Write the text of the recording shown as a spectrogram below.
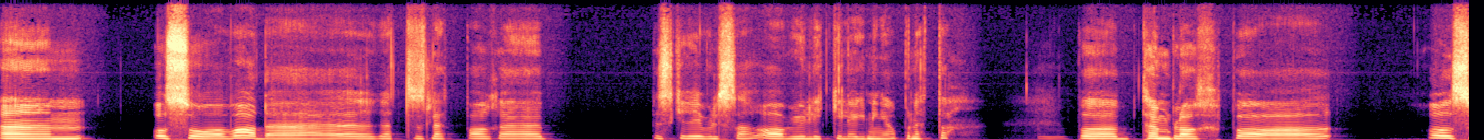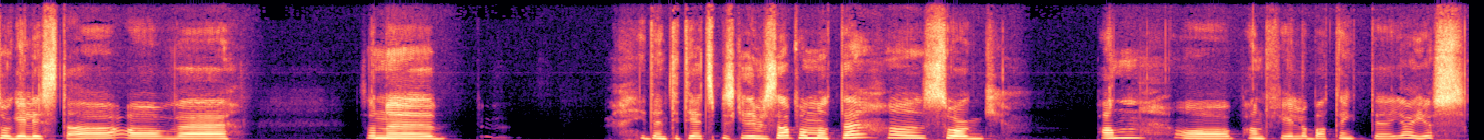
Um, og så var det rett og slett bare beskrivelser av ulike legninger på nettet. På Tumblr, på Og så jeg lista av uh, sånne identitetsbeskrivelser, på en måte. Og så pann og pannfil og bare tenkte ja, jøss.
